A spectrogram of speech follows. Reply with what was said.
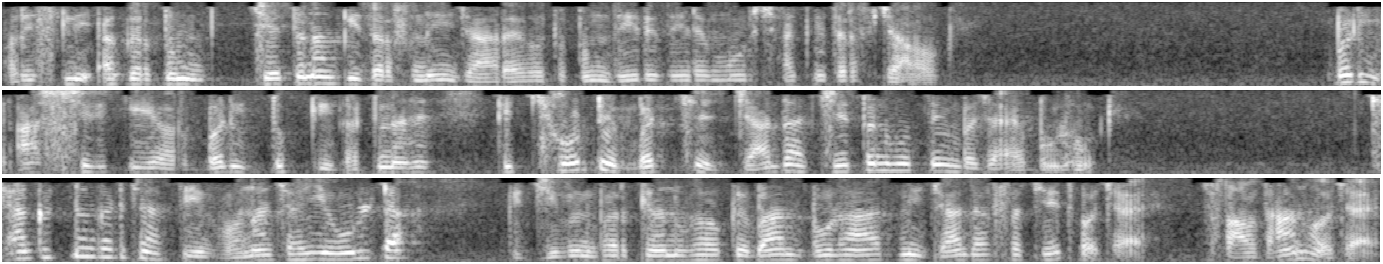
और इसलिए अगर तुम चेतना की तरफ़ नहीं जा रहे हो तो तुम धीरे धीरे मूर्छा की तरफ़ जाओगे। बड़ी आश्चर्य की और बड़ी दुख की घटना है कि छोटे बच्चे ज़्यादा चेतन होते हैं बजाय बूढ़ों के। क्या घटना घट जाती है? होना चाहिए उल्टा। कि जीवन भर के अनुभव के बाद बूढ़ा आदमी ज़्यादा सचेत हो जाए, सावधान हो जाए,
